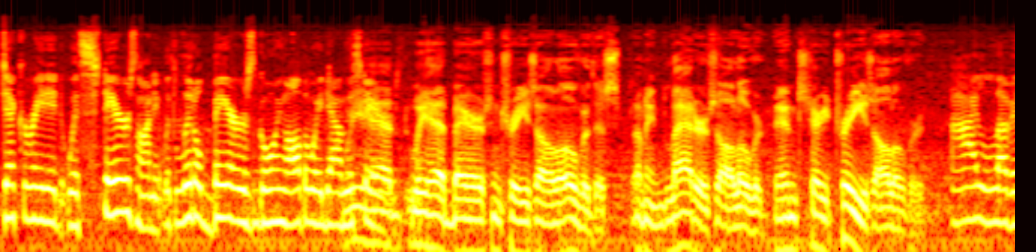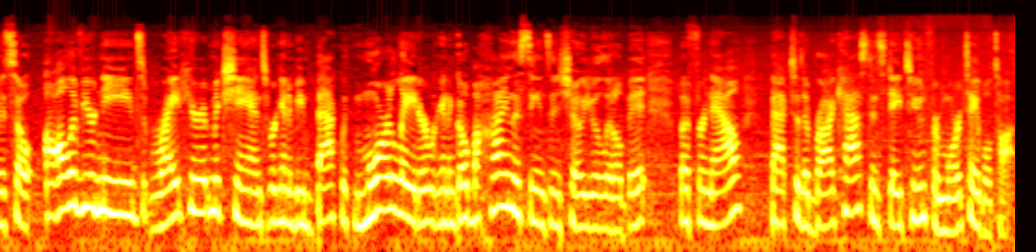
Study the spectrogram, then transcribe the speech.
decorated with stairs on it with little bears going all the way down the We stairs. had we had bears and trees all over this. I mean, ladders all over it, and trees all over it. I love it. So all of your needs right here at McShan's. We're going to be back with more later. We're going to go behind the scenes and show you a little bit. But for now, back to the broadcast and stay tuned for more Table Talk.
